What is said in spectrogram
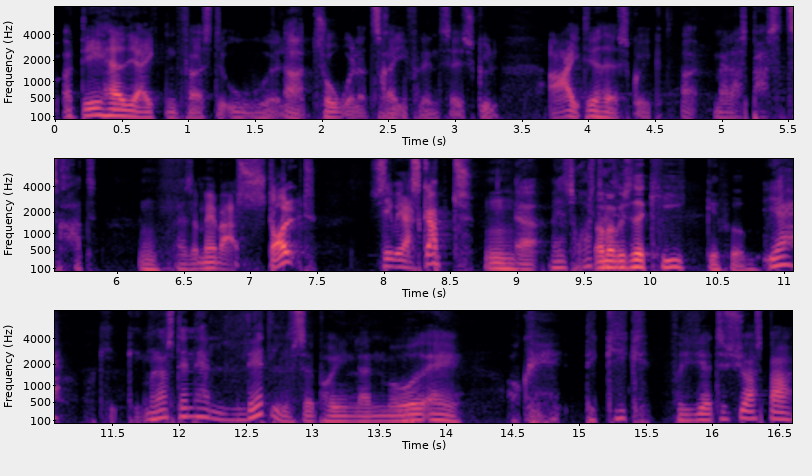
Og det havde jeg ikke den første uge, eller Nej. to eller tre for den sags skyld. Ej, det havde jeg sgu ikke. Nej. Man er bare så træt. Mm. Altså, man var stolt. se hvad jeg har skabt. Mm. Ja. Men jeg tror også, Og man kan sidde og kigge på dem. ja, Kig, kig. men også den her lettelse på en eller anden måde af, okay, det gik. Fordi ja, det synes jeg også bare,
